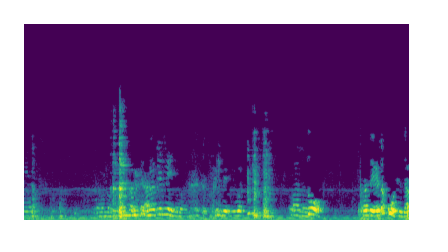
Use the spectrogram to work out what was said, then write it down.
Нет. Она. Пельменевая. Ладно. Стоп! Смотри, это кофе, да?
